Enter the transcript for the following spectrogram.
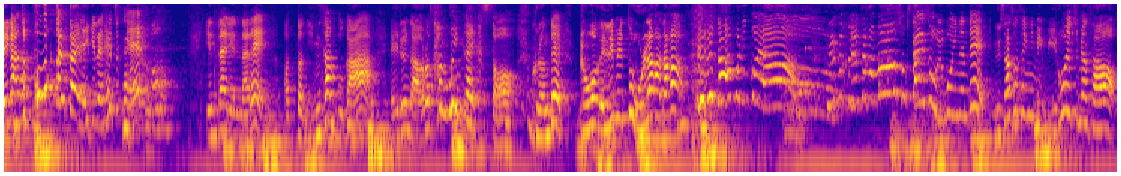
내가 아주 포목절절 얘기를 해줄게 어? 옛날 옛날에 어떤 임산부가 애를 낳으러 산부인과에 갔어 그런데 병원 엘리베이터 올라가다가 애를 낳아버린 거야 그래서 그 여자가 막 속상해서 울고 있는데 의사 선생님이 위로해주면서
